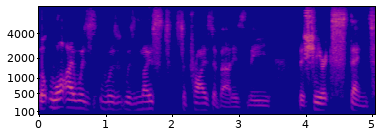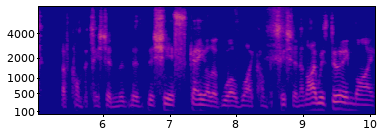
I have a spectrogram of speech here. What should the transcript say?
But what I was was was most surprised about is the the sheer extent of competition, the, the, the, sheer scale of worldwide competition. And I was doing my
